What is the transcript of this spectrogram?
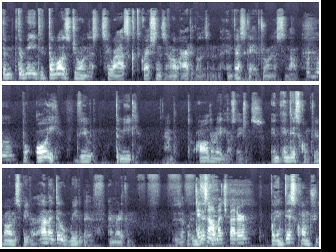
the, the media, there was journalists who asked questions and wrote articles and investigative journalists and all. hmm But I viewed the media all the radio stations in, in this country. I can only speak, and I do read a bit of American. It's not much better. But in this country,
